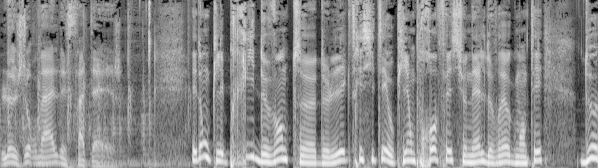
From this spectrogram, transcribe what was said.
Le journal des stratèges. Et donc les prix de vente de l'électricité aux clients professionnels devraient augmenter de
